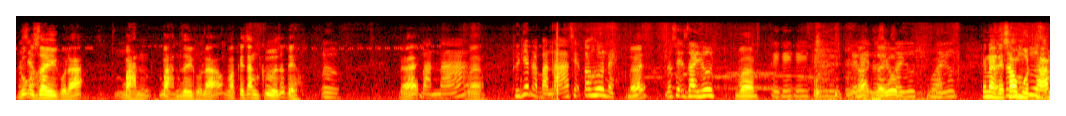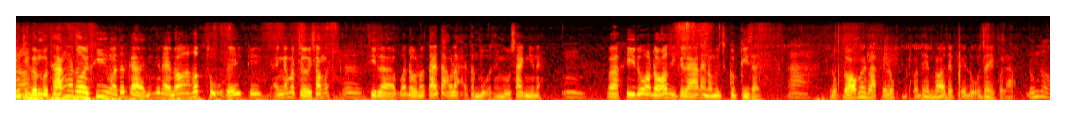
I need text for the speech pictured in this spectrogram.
độ dày của lá. Bản bản dày của lá và cái răng cưa rất đều. Ừ, đấy. Bản lá. Vâng. Thứ nhất là bản lá sẽ to hơn này. Đấy. Nó sẽ dày hơn. Vâng. Cái cái cái cái cái Đấy, này nó dày sẽ hơn. dày hơn Vâng. dày hơn. Cái này răng sau một tháng chỉ cần một tháng nữa thôi khi mà tất cả những cái này nó hấp thụ cái cái ánh nắng mặt trời xong ấy ừ, thì là bắt đầu nó tái tạo lại toàn bộ thành màu xanh như này. Ừ, và khi đó đó thì cái lá này nó mới cực kỳ dày. À. Lúc đó mới là cái lúc có thể nói được cái độ dày của lá. Đúng rồi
